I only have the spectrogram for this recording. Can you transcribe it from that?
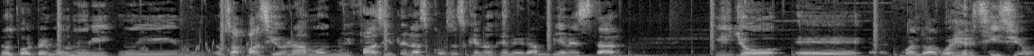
nos volvemos muy, muy, nos apasionamos muy fácil de las cosas que nos generan bienestar. Y yo, eh, cuando hago ejercicio,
